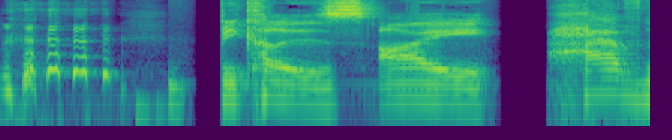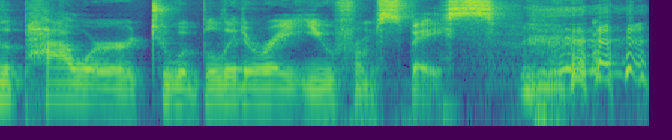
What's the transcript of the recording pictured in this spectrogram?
because I have the power to obliterate you from space. All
